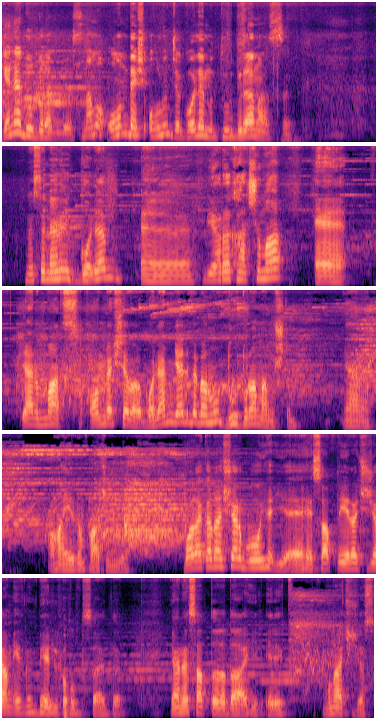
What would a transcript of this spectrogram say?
gene durdurabiliyorsun ama 15 olunca golemi durduramazsın. Mesela hani golem eee, bir ara karşıma eee, yani max 15'te var golem geldi ve ben onu durduramamıştım. Yani aha evrim parçalıyor. Bu arkadaşlar bu e, hesapta yeni açacağım evrim belli oldu zaten. Yani hesapta da dahil. Elektrik bunu açacağız.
